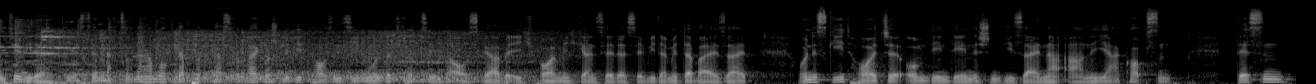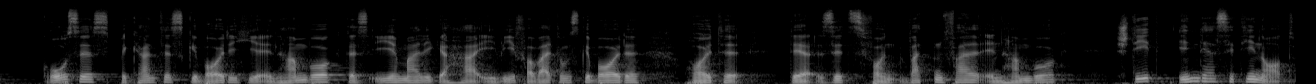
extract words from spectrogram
sind wir wieder. Hier ist der Nachtzug nach Hamburg, der Podcast von Reiko Schmidt, die 1714. Ausgabe. Ich freue mich ganz sehr, dass ihr wieder mit dabei seid. Und es geht heute um den dänischen Designer Arne Jacobsen, dessen großes, bekanntes Gebäude hier in Hamburg, das ehemalige HEW-Verwaltungsgebäude, heute der Sitz von Vattenfall in Hamburg, steht in der City Nord.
